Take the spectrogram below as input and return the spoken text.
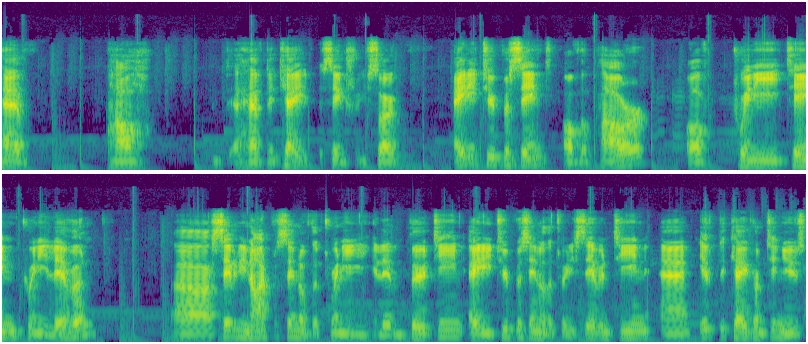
have how have decayed essentially. So, 82% of the power of 2010, 2011. Uh, 79% of the 2011-13, 82% of the 2017, and if decay continues,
